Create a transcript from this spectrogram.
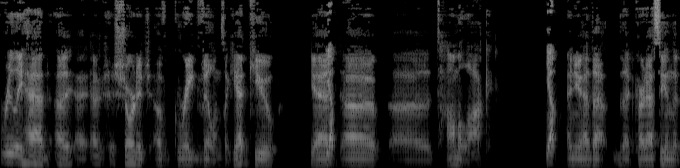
really had a, a, a shortage of great villains. Like you had Q, You had Yep. uh, uh, Tomalak. Yep. And you had that that Cardassian that,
